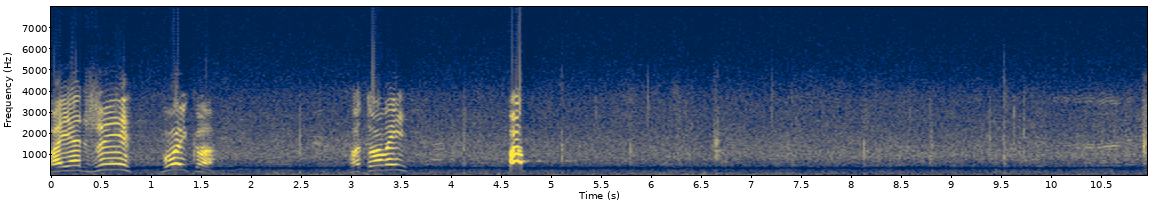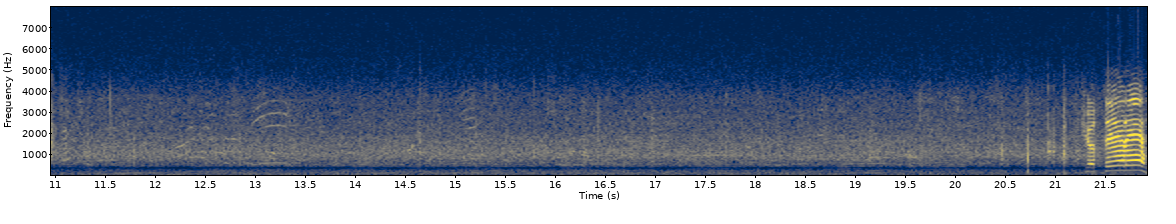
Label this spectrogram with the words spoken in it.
Баяджи, Бойко. Готовий? Оп! Чотири.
